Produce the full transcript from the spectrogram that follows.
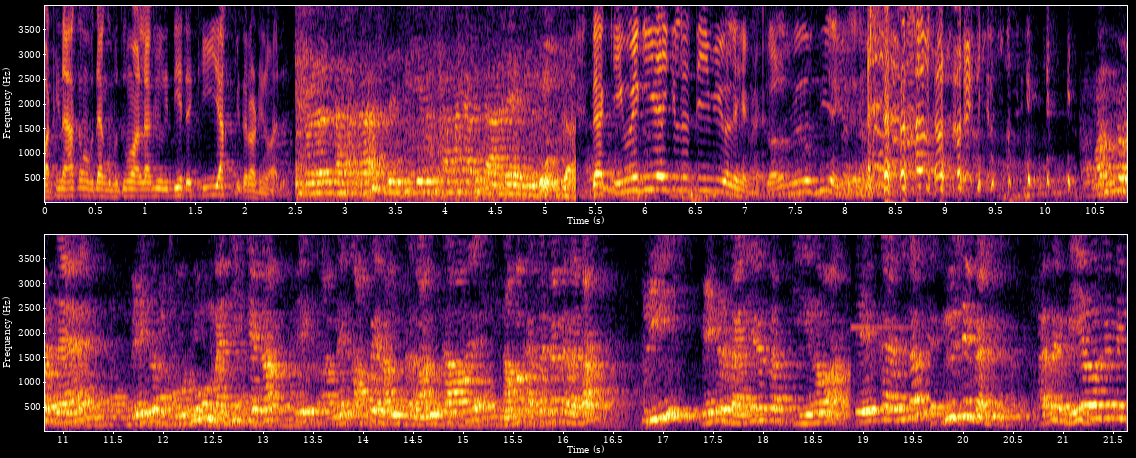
වටිනාකම දැන් ඔබතුමාලාගේ විදිහට කීයක් විතර වටිනවද? ඩොලර් 10200කට තමයි අපි දාලා ඇවිල්ලා. දැන් කිව්වේ කීයයි කියලා ටීවී වල එහෙම. ඩොලර් මිලියන 100යි කියලා. කියන්නේ මේක බොරු මැජික් එකක් මේක අපේ ලංකාවේ නම කත කරන වැඩක් ප්ලීස් මේකට වැලියු එකක් තියෙනවා ඒක ඇවිල්ලා මියුසියම් වැලියු. හැබැයි මේ වගේ මේ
